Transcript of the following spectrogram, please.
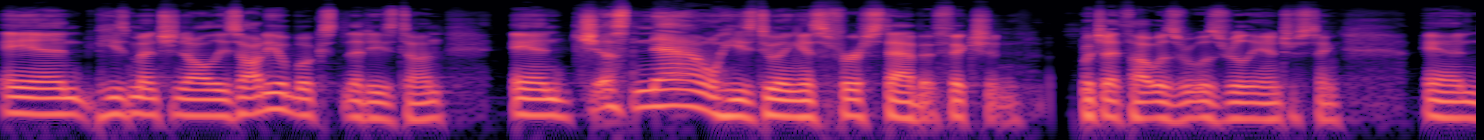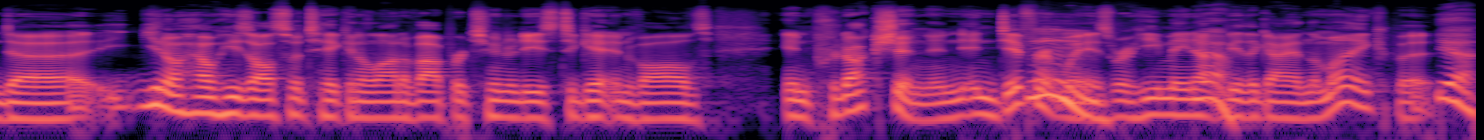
and he's mentioned all these audiobooks that he's done, and just now he's doing his first stab at fiction, which I thought was was really interesting. And uh, you know how he's also taken a lot of opportunities to get involved in production in, in different ways, where he may not Yeah. be the guy on the mic, but Yeah,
